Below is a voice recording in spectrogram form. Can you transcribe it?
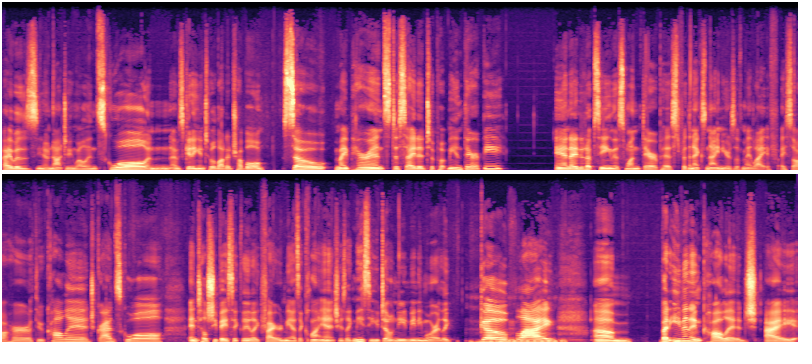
I was, you know, not doing well in school and I was getting into a lot of trouble. So my parents decided to put me in therapy. And I ended up seeing this one therapist for the next nine years of my life. I saw her through college, grad school, until she basically like fired me as a client. She was like, Macy, you don't need me anymore. Like, go fly. um, but even in college, I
